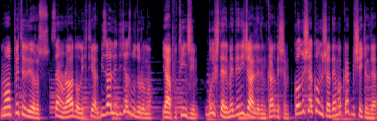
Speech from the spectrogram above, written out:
Muhabbet ediyoruz. Sen rahat ol ihtiyar. Biz halledeceğiz bu durumu. Ya Putinciğim bu işleri medenice halledin kardeşim. Konuşa konuşa demokrat bir şekilde.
